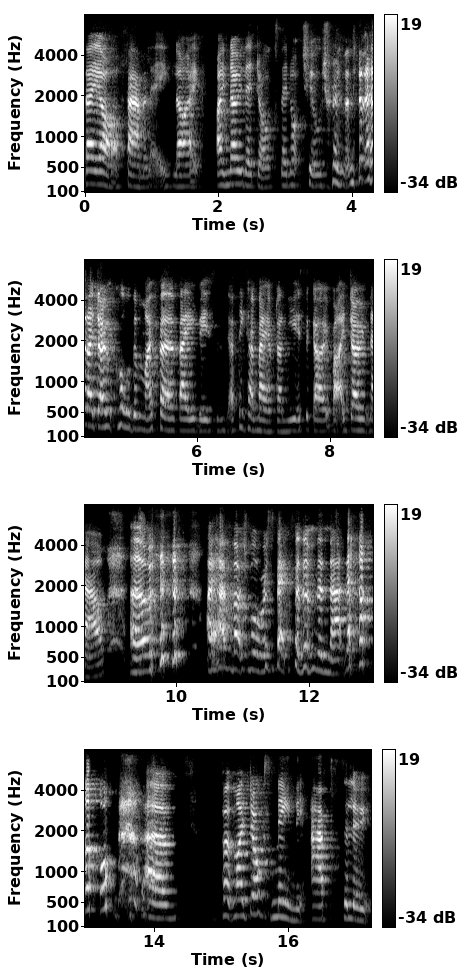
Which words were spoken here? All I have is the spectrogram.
They are family. Like I know they're dogs, they're not children, and, and, I don't call them my fur babies. And I think I may have done years ago, but I don't now. Um, I have much more respect for them than that now. um, but my dogs mean the absolute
